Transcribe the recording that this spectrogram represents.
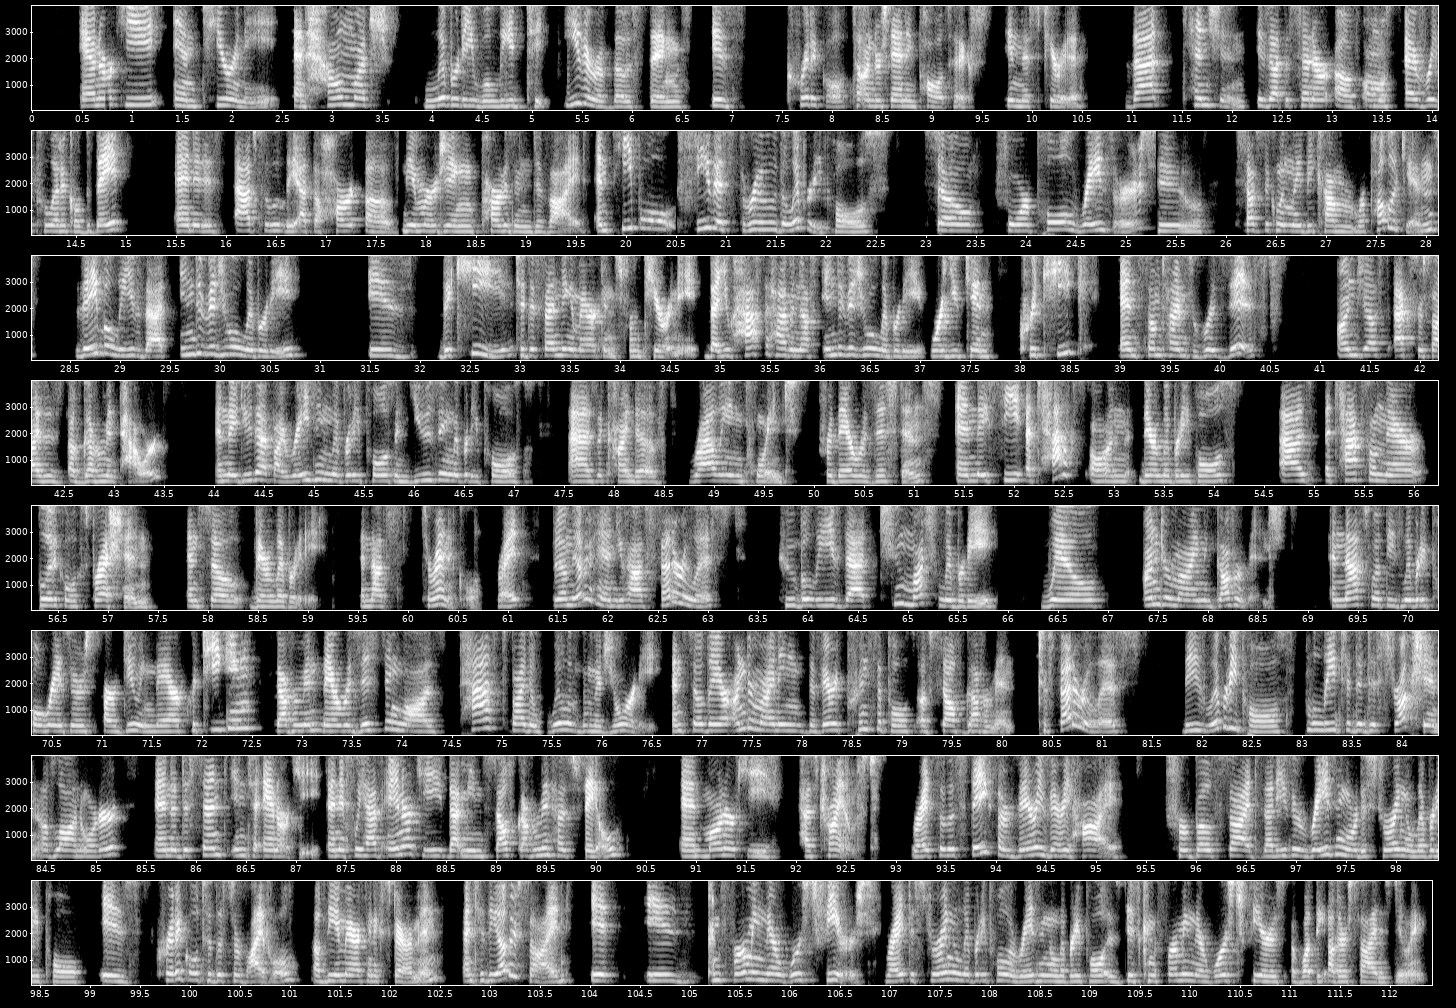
anarchy and tyranny and how much liberty will lead to either of those things is critical to understanding politics in this period. That tension is at the center of almost every political debate. And it is absolutely at the heart of the emerging partisan divide. And people see this through the Liberty poles. So, for pole raisers who subsequently become Republicans, they believe that individual liberty is the key to defending Americans from tyranny, that you have to have enough individual liberty where you can critique and sometimes resist unjust exercises of government power. And they do that by raising liberty poles and using liberty poles as a kind of rallying point for their resistance. And they see attacks on their liberty poles as attacks on their political expression and so their liberty. And that's tyrannical, right? But on the other hand, you have Federalists who believe that too much liberty will undermine government. And that's what these liberty pole raisers are doing. They are critiquing government, they are resisting laws passed by the will of the majority. And so they are undermining the very principles of self government. To Federalists, these liberty poles will lead to the destruction of law and order and a descent into anarchy. And if we have anarchy, that means self government has failed and monarchy has triumphed, right? So the stakes are very, very high for both sides that either raising or destroying a liberty pole is critical to the survival of the American experiment. And to the other side, it is confirming their worst fears, right? Destroying a liberty pole or raising a liberty pole is, is confirming their worst fears of what the other side is doing.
